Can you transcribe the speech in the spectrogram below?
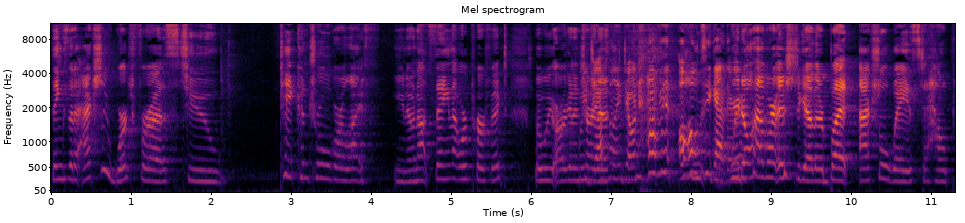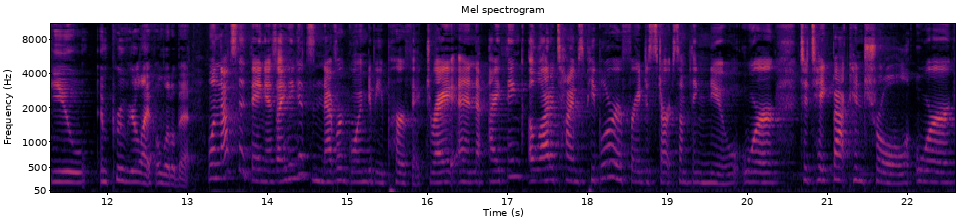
things that actually worked for us to take control of our life. You know, not saying that we're perfect, but we are going to try We definitely to. don't have it all together. We don't have our ish together, but actual ways to help you improve your life a little bit. Well, and that's the thing is I think it's never going to be perfect, right? And I think a lot of times people are afraid to start something new or to take back control or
